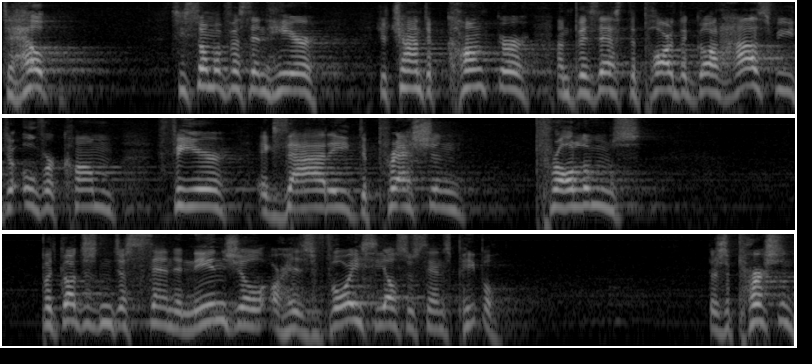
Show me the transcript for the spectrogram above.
to help. See, some of us in here, you're trying to conquer and possess the power that God has for you to overcome fear, anxiety, depression, problems. But God doesn't just send an angel or his voice, he also sends people. There's a person.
